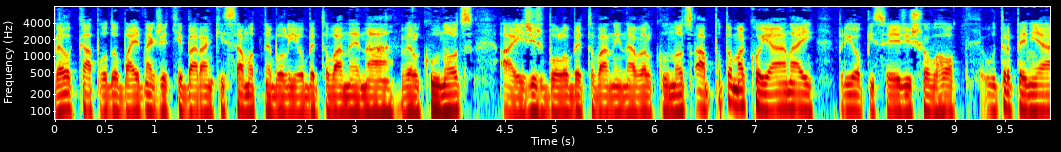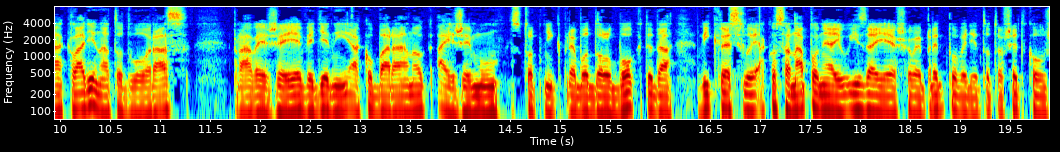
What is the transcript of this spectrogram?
veľká podoba, jednak, že tie baránky samotné boli obetované na Veľkú noc a Ježiš bol obetovaný na Veľkú noc. A potom ako Ján aj pri opise Ježišovho utrpenia kladie na to dôraz, práve, že je vedený ako baránok, aj že mu stotník prebodol bok, teda vykresluje, ako sa naplňajú Izaiášové predpovede. Toto všetko už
